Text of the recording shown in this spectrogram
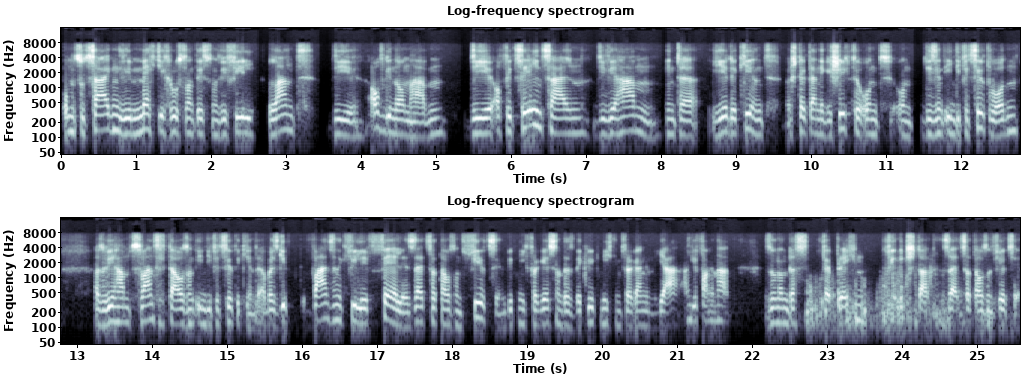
um zu zeigen, wie mächtig Russland ist und wie viel Land die aufgenommen haben. Die offiziellen Zahlen, die wir haben hinter jedem Kind, steckt eine Geschichte und, und die sind identifiziert worden. Also wir haben 20.000 identifizierte Kinder, aber es gibt wahnsinnig viele Fälle. Seit 2014 wird nicht vergessen, dass der Krieg nicht im vergangenen Jahr angefangen hat, sondern das Verbrechen findet statt seit 2014.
